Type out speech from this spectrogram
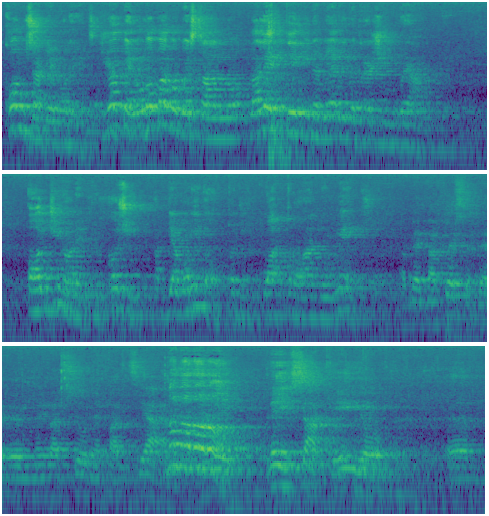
consapevolezza, dice vabbè non lo pago quest'anno, la letterina mi arriva tra 5 anni. Oggi non è più così, abbiamo ridotto di 4 anni e mezzo. Vabbè, ma questo è per un'evasione parziale. No, no, no, no. Lei, lei sa che io eh,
